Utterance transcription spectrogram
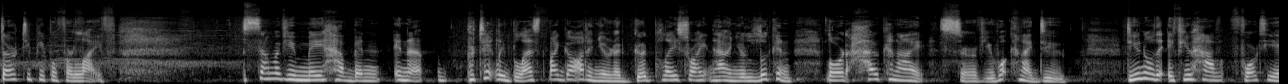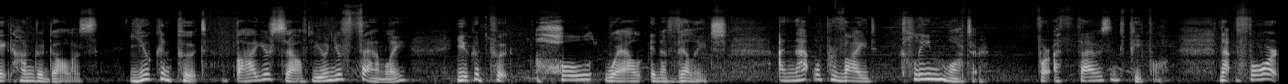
30 people for life. Some of you may have been in a particularly blessed by God and you're in a good place right now and you're looking, Lord, how can I serve you? What can I do? Do you know that if you have $4,800, you can put by yourself, you and your family, you could put a whole well in a village and that will provide clean water for a thousand people. Now, for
